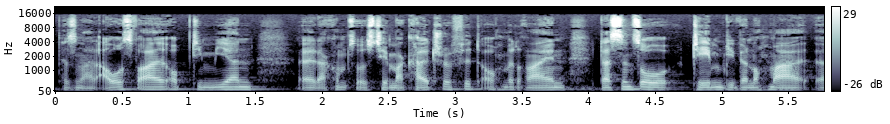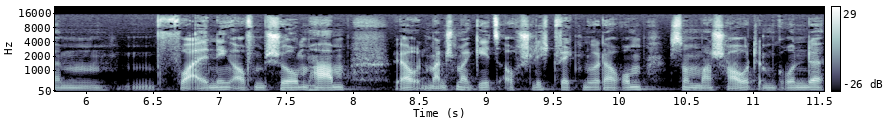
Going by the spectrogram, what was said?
Personalauswahl optimieren. Äh, da kommt so das Thema Culture Fit auch mit rein. Das sind so Themen, die wir nochmal ähm, vor allen Dingen auf dem Schirm haben. Ja, und manchmal geht es auch schlichtweg nur darum, dass man mal schaut im Grunde,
